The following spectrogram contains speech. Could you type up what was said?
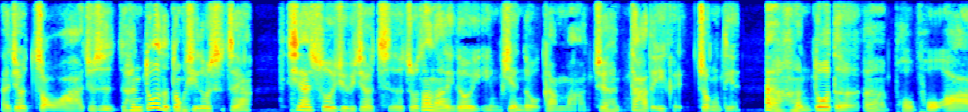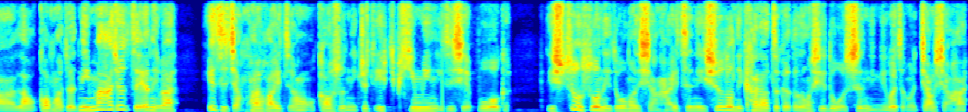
那就走啊，就是很多的东西都是这样。现在说一句比较直的，走到哪里都有影片，都有干嘛，就很大的一个重点。但很多的呃婆婆啊、老公啊，就你妈就怎样，你妈一直讲坏话，一直让我告诉你，就一拼命一直写 blog。你诉说你多么想孩子，你诉说你看到这个的东西，如果是你，你会怎么教小孩？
